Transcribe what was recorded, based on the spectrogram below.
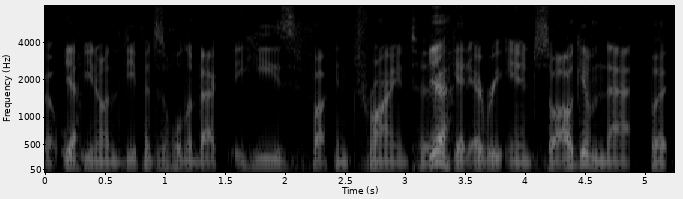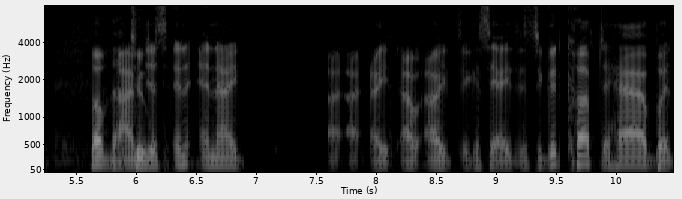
uh, Yeah. you know, and the defense is holding him back, he's fucking trying to Yeah. get every inch. So I'll give him that. But love that I'm too. just and and I. I, I, I, I, like I say, it's a good cuff to have, but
